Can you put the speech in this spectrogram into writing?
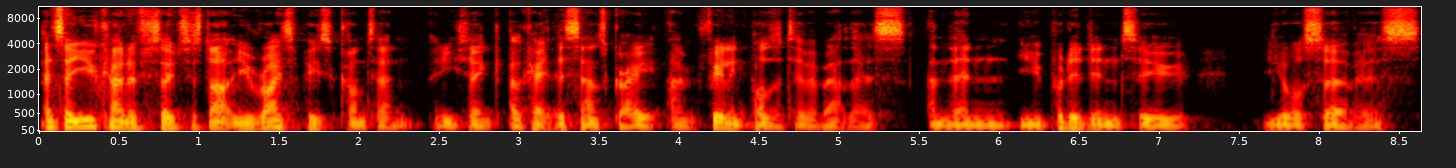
And so you kind of so to start, you write a piece of content and you think, okay, this sounds great. I'm feeling positive about this, and then you put it into your service,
